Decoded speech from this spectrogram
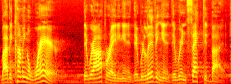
by becoming aware that we're operating in it, that we're living in it, that we're infected by it.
